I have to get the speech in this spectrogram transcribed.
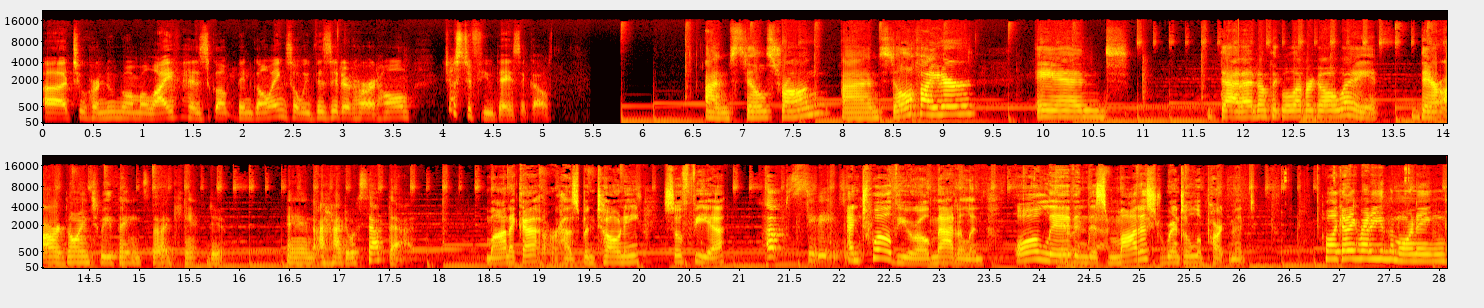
uh, to her new normal life has go- been going, so we visited her at home just a few days ago. I'm still strong. I'm still a fighter. And that I don't think will ever go away. There are going to be things that I can't do. And I had to accept that. Monica, her husband Tony, Sophia, Upsity. and 12 year old Madeline all live in this modest rental apartment. Well, getting ready in the morning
